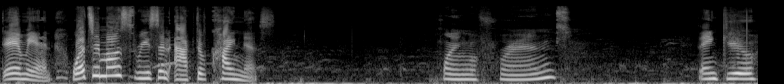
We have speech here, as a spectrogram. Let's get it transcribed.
Damien, what's your most recent act of kindness? Playing with friends. Thank you.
